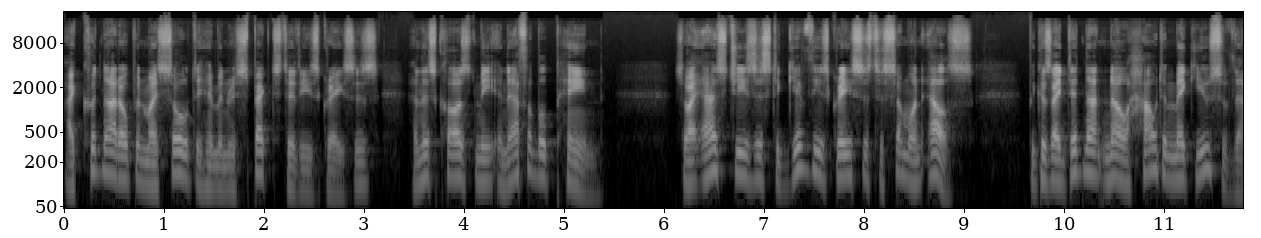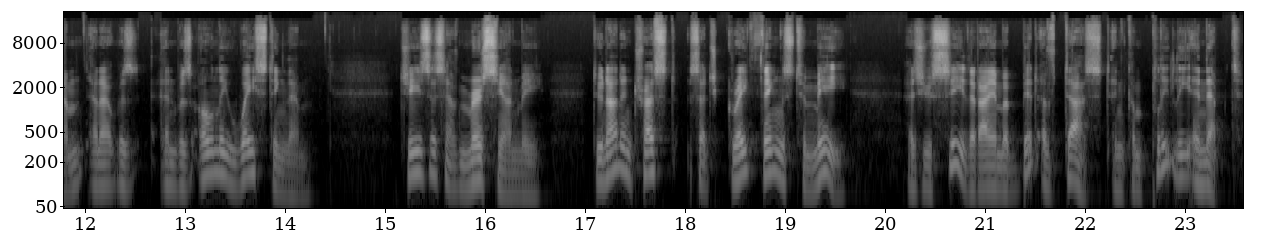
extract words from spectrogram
I could not open my soul to him in respect to these graces, and this caused me ineffable pain. So I asked Jesus to give these graces to someone else, because I did not know how to make use of them, and I was and was only wasting them. Jesus, have mercy on me. Do not entrust such great things to me, as you see that I am a bit of dust and completely inept.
